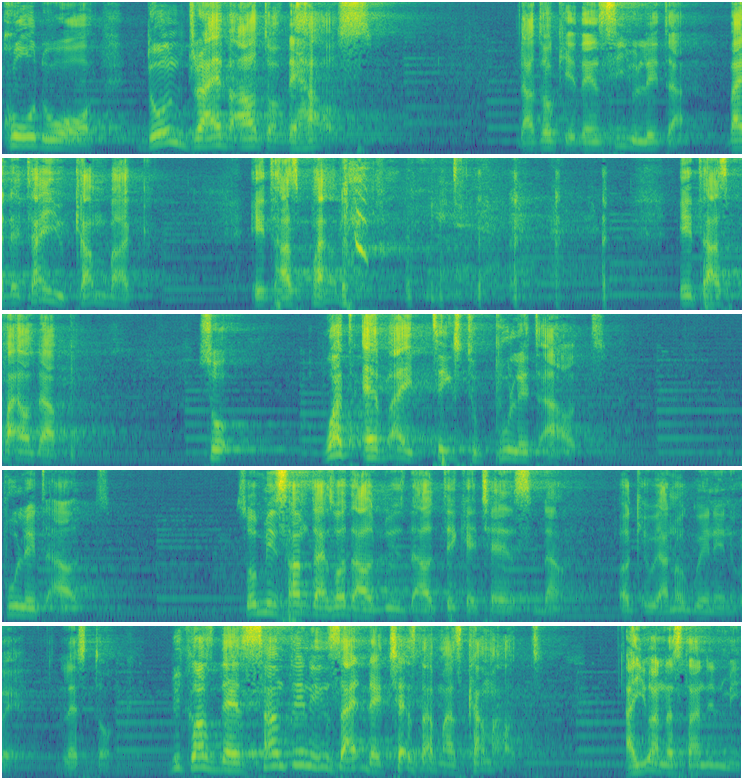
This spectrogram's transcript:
cold war, don't drive out of the house. That okay, then see you later. By the time you come back, it has piled up. it has piled up. So, whatever it takes to pull it out, pull it out. So, me sometimes what I'll do is I'll take a chance down. Okay, we are not going anywhere. Let's talk. Because there's something inside the chest that must come out. Are you understanding me?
